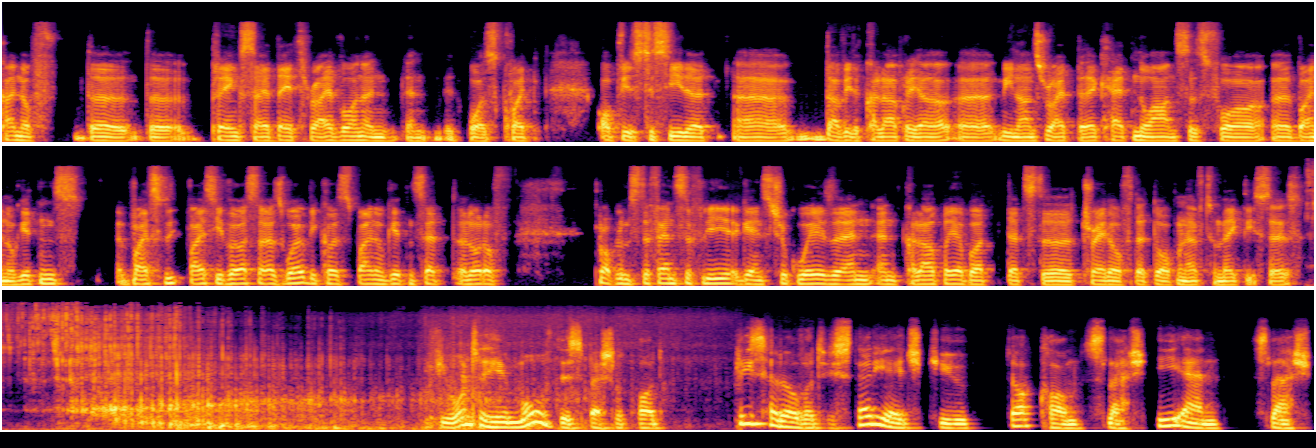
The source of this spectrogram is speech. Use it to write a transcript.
kind of the the playing side they thrive on, and and it was quite obvious to see that uh, Davide Calabria, uh, Milan's right back, had no answers for uh, Bynoe-Gittens. Vice vice versa as well, because Bynoe-Gittens had a lot of problems defensively against Chukwueze and, and Calabria, but that's the trade-off that Dortmund have to make these days. If you want to hear more of this special pod, please head over to steadyhq.com slash en slash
